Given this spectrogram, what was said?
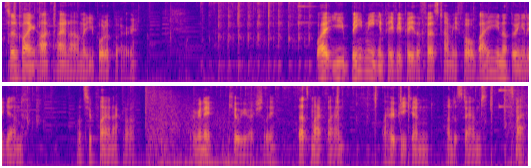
Instead of buying iron armor, you bought a bow. Why, you beat me in PvP the first time we fought. Why are you not doing it again? What's your plan, Aqua? I'm gonna kill you, actually. That's my plan. I hope you can understand. Smack.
